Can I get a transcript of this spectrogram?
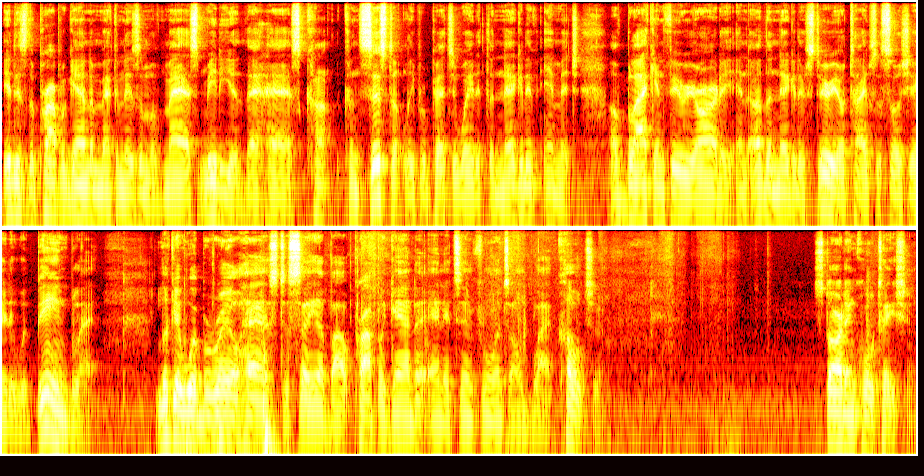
it is the propaganda mechanism of mass media that has con consistently perpetuated the negative image of black inferiority and other negative stereotypes associated with being black. Look at what Burrell has to say about propaganda and its influence on black culture. Starting quotation.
